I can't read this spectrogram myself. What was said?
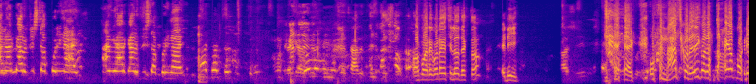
আমি আর কারও ডিস্টার্ব করি নাই আমি আর কারও ডিস্টার্ব করি নাই অপকারে কটা ছিল দেখতো? এডি। ও নাচ করে, এই করে টাকা পকেটে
